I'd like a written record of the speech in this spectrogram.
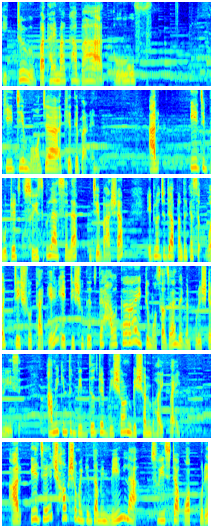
একটু পাঠায় মাখা ভাত, উফ, কি যে মজা, খেতে পারেন। আর এই যে বুটের সুইচগুলো আছে না, যে বাসা, এগুলো যদি আপনাদের কাছে ওয়েট টিস্যু থাকে, এই টিস্যুতে যদি হালকা একটু মোছা যায়, দেখবেন পরিষ্কার হয়েছে আমি কিন্তু বিদ্যুতের ভীষণ ভীষণ ভয় পাই। আর এই যে সব সময় কিন্তু আমি মেন সুইচটা অফ করে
